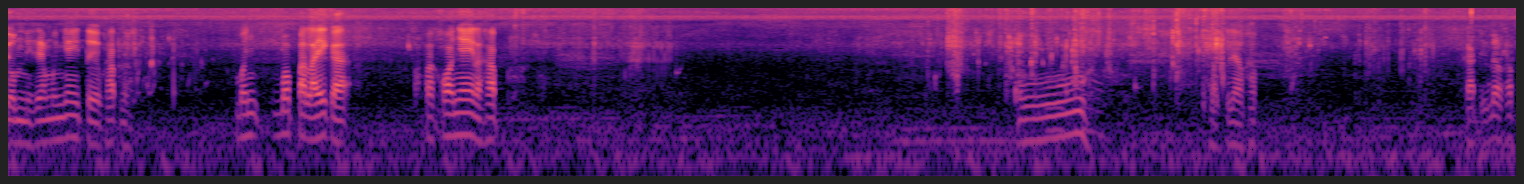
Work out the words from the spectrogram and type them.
จมนี่แสดงมันใหญ่เติบครับนี่บ่บ่ปลาไหลกะปลาคอใหญ่ละครับโอ้แล้วครับ กัดอีกแล้วครับ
